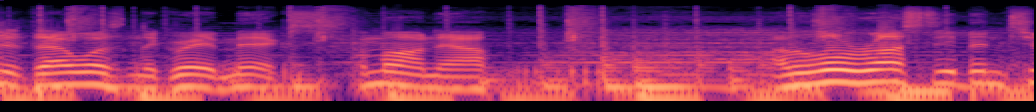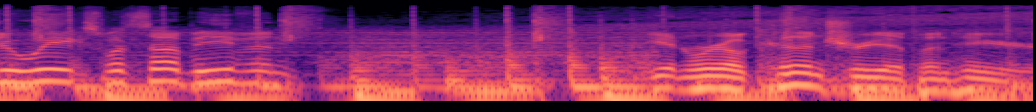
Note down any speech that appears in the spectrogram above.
shit, that wasn't a great mix. Come on now. I'm a little rusty, been two weeks. What's up, even? Getting real country up in here.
